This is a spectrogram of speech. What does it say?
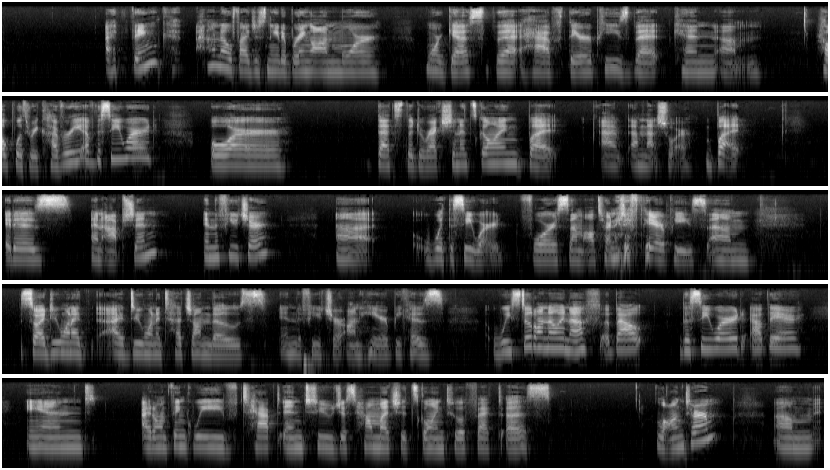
I think I don't know if I just need to bring on more more guests that have therapies that can um, help with recovery of the C word, or that's the direction it's going, but I, I'm not sure. But it is an option in the future uh, with the C word for some alternative therapies. Um, so I do want to I do want to touch on those in the future on here because we still don't know enough about the C word out there, and I don't think we've tapped into just how much it's going to affect us long term. Um,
